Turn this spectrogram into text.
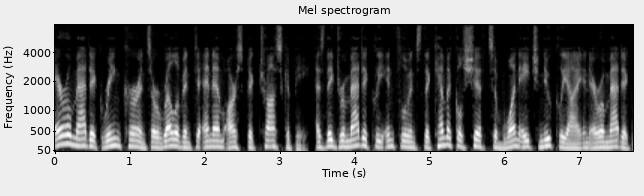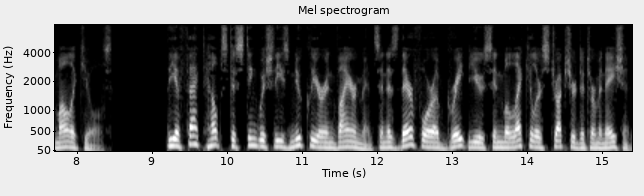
Aromatic ring currents are relevant to NMR spectroscopy, as they dramatically influence the chemical shifts of 1H nuclei in aromatic molecules. The effect helps distinguish these nuclear environments and is therefore of great use in molecular structure determination.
